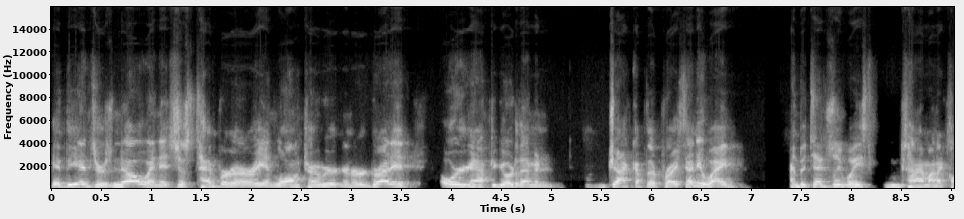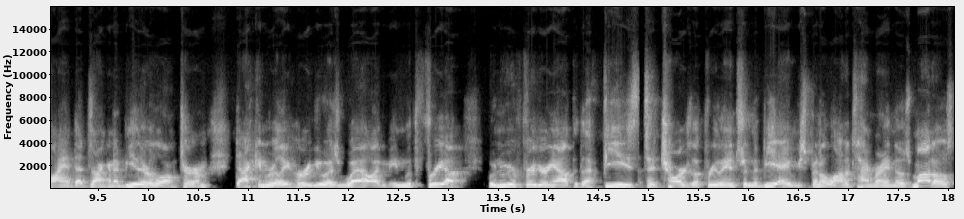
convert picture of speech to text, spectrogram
If the answer is no, and it's just temporary and long term, we're going to regret it, or you're going to have to go to them and jack up their price anyway, and potentially waste time on a client that's not going to be there long term, that can really hurt you as well. I mean, with FreeUp, when we were figuring out the fees to charge the freelancer and the VA, we spent a lot of time running those models.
